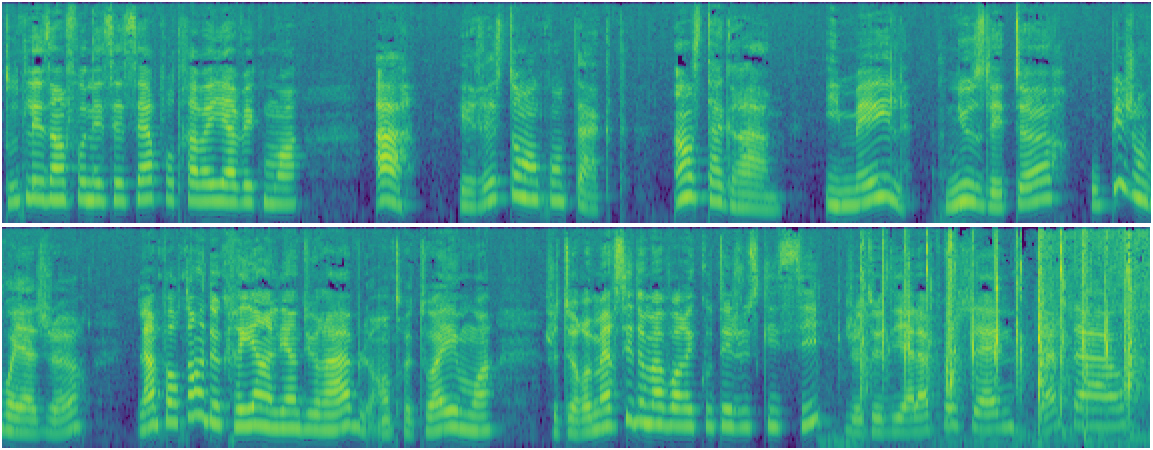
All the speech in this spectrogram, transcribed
toutes les infos nécessaires pour travailler avec moi. Ah, et restons en contact. Instagram, email, newsletter ou pigeon voyageur. L'important est de créer un lien durable entre toi et moi. Je te remercie de m'avoir écouté jusqu'ici. Je te dis à la prochaine. Ciao ciao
